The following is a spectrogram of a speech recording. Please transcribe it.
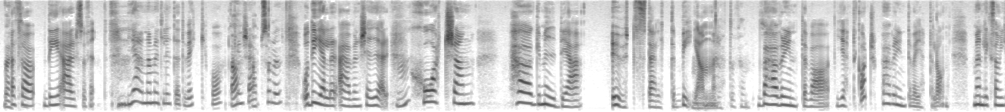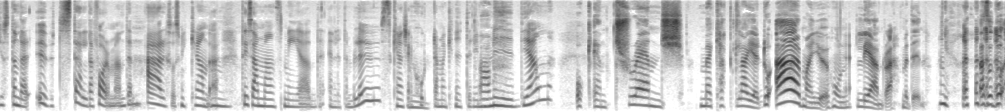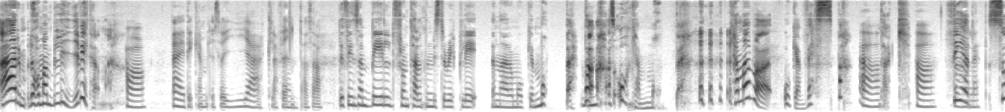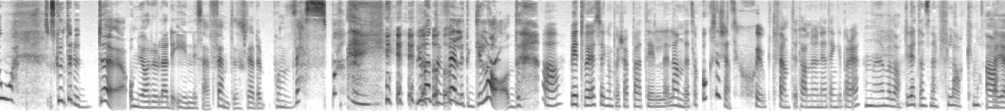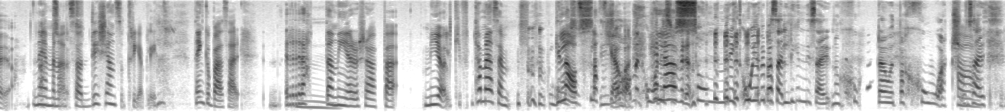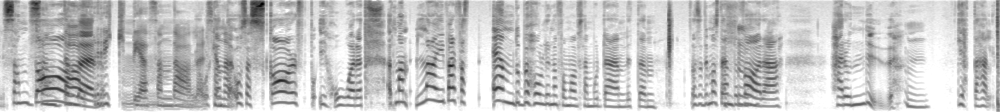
verkligen. Alltså det är så fint. Gärna med ett litet väck på ja, kanske. absolut. Och det gäller även tjejer. Shortsen, hög midja utställt ben. Mm, jättefint. Behöver inte vara jättekort, behöver inte vara jättelång. Men liksom just den där utställda formen, den är så smickrande. Mm. Tillsammans med en liten blus, kanske en skjorta man knyter i Ja. midjan. Och en trench med kattglajjor. Då är man ju hon Leandra Medin. Alltså då, är, då har man blivit henne. Ja. Nej, det kan bli så jäkla fint alltså. Det finns en bild från Talented Mr Ripley när de åker moppe. Bara, Mm. Alltså åka moppe. Kan man bara åka vespa? Ja. Tack. Ja, så Det är härligt. så... Skulle inte du dö om jag rullade in i så här 50-talskläder på en vespa? Blir man inte väldigt glad? Ja. Vet du vad jag är sugen på att köpa till landet som också känns sjukt 50-tal nu när jag tänker på det? Nej, vadå? Du vet en sån här flakmoppe. Ja, ja, ja. Nej men Absolut. alltså det känns så trevligt. Tänk att bara så här ratta Mm. ner och köpa mjölk. Ta med sig en glasflaska ja, och bara men åh, häll det är över så den. somrigt. Åh, jag vill bara så här, in i så här, någon skjorta och ett par shorts Ja, och så här, sandaler. Mm, Sandal, riktiga sandaler. Jag orkar Såna-. Och så här scarf på, i håret. Att man lajvar fast ändå behåller någon form av så modern liten... Alltså det måste ändå vara här och nu. Mm. Jättehärligt.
